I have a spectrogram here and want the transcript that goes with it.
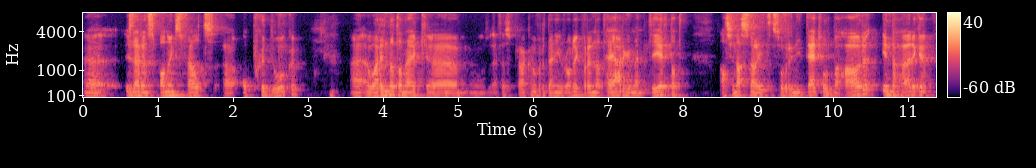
uh, is daar een spanningsveld uh, opgedoken. waarin dat dan eigenlijk, even spraken over Danny Roddick, waarin dat hij argumenteert dat als je nationale soevereiniteit wilt behouden in de huidige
